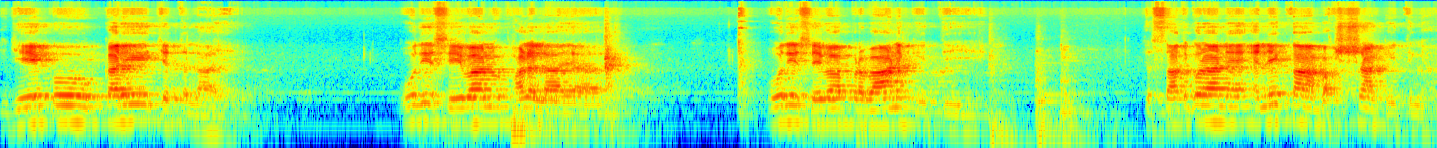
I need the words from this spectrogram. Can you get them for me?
ਜੇ ਕੋ ਕਰੇ ਚਿਤ ਲਾਏ, ਉਹਦੀ ਸੇਵਾ ਨੂੰ ਫਲ ਲਾਇਆ, ਉਹਦੀ ਸੇਵਾ ਪ੍ਰਵਾਨ ਕੀਤੀ, ਤੇ ਸਤਿਗੁਰਾਂ ਨੇ ਅਨੇਕਾਂ ਬਖਸ਼ਿਸ਼ਾਂ ਕੀਤੀਆਂ।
